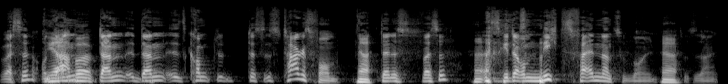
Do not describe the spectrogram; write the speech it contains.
Weißt du? Und Ja, dann, dann, dann kommt, das ist Tagesform. Ja. Dann ist, weißt du? Es geht darum, nichts verändern zu wollen, Ja. sozusagen.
